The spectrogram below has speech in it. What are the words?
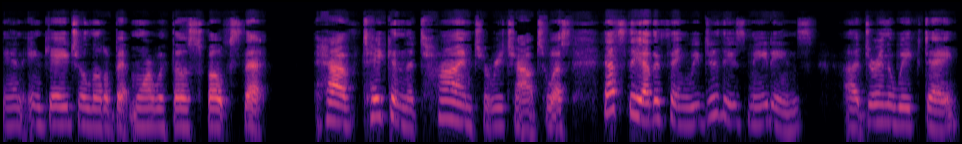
and engage a little bit more with those folks that have taken the time to reach out to us. That's the other thing. We do these meetings uh, during the weekday,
